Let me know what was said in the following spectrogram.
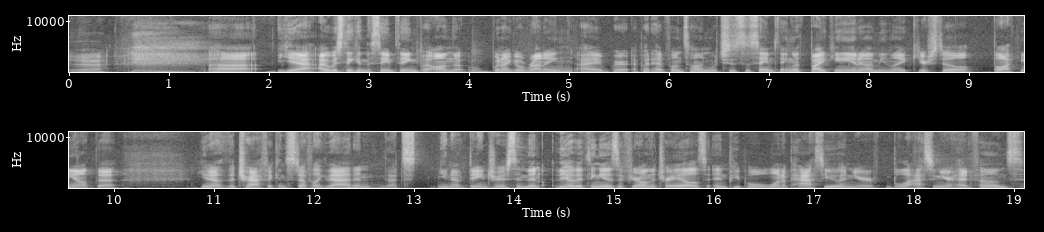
yeah. Uh, yeah, I was thinking the same thing, but on the when I go running, I wear I put headphones on, which is the same thing with biking. You know, I mean, like you're still blocking out the, you know, the traffic and stuff like that, and that's you know dangerous. And then the other thing is, if you're on the trails and people want to pass you and you're blasting your headphones,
